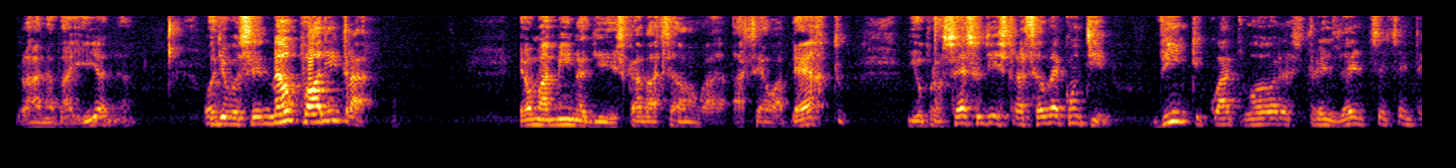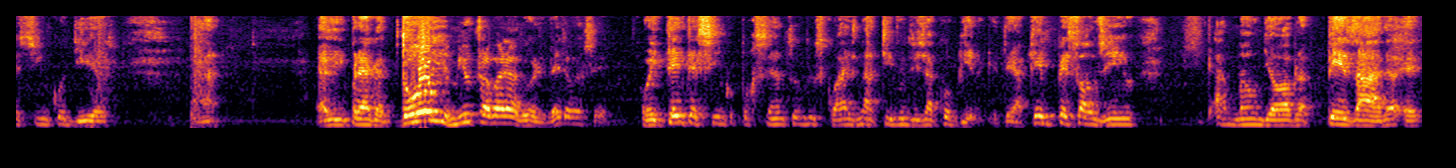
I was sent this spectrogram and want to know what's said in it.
lá na Bahia, né? onde você não pode entrar. É uma mina de escavação a, a céu aberto e o processo de extração é contínuo. 24 horas, 365 dias. Né? Ela emprega 2 mil trabalhadores, veja você. 85% dos quais nativos de Jacobina. Quer dizer, aquele pessoalzinho, a mão de obra pesada, é,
